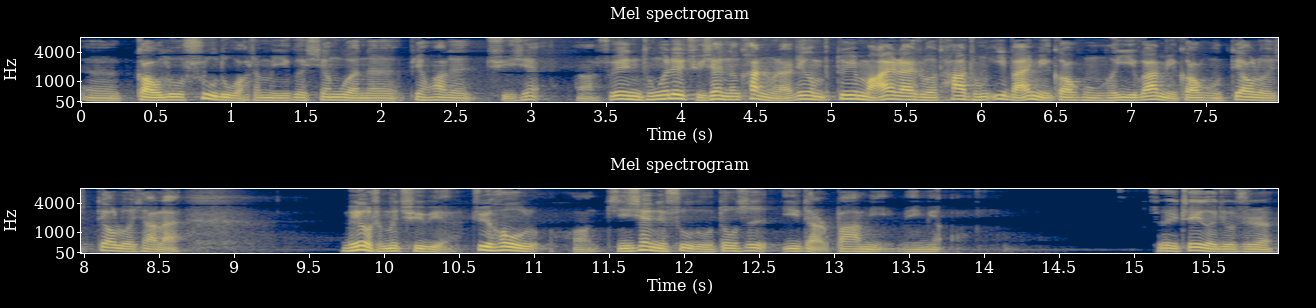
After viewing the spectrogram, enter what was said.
呃高度、速度啊这么一个相关的变化的曲线啊。所以你通过这曲线能看出来，这个对于蚂蚁来说，它从一百米高空和一万米高空掉落掉落下来。没有什么区别，最后啊，极限的速度都是一点八米每秒，所以这个就是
